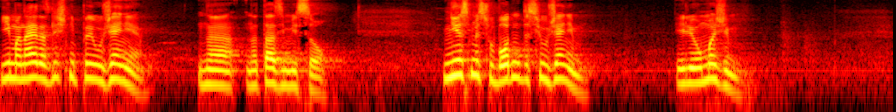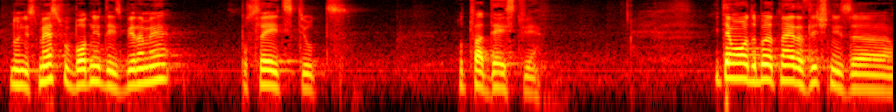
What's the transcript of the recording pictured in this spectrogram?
Има най-различни приложения на, на тази мисъл. Ние сме свободни да си оженим или омъжим, но не сме свободни да избираме последиците от, от това действие. И те могат да бъдат най-различни за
